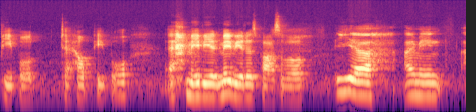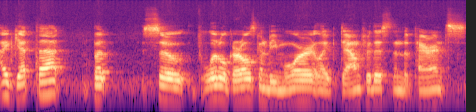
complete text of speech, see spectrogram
people to help people. maybe it maybe it is possible. Yeah, I mean, I get that, but so the little girl's gonna be more like down for this than the parents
